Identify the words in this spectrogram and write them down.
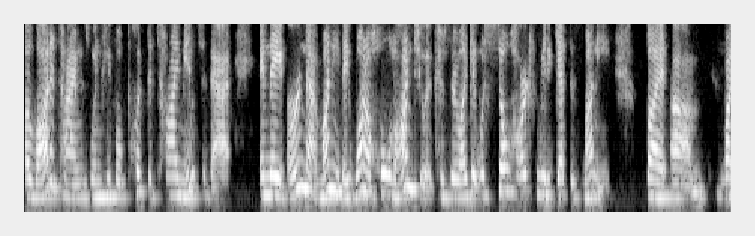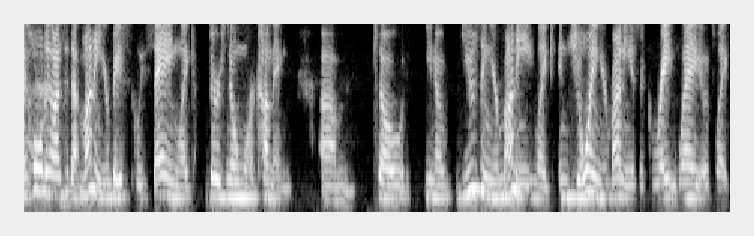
a lot of times when people put the time into that and they earn that money they want to hold on to it because they're like it was so hard for me to get this money. But um, by holding on to that money you're basically saying like there's no more coming. Um, so you know using your money like enjoying your money is a great way of like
